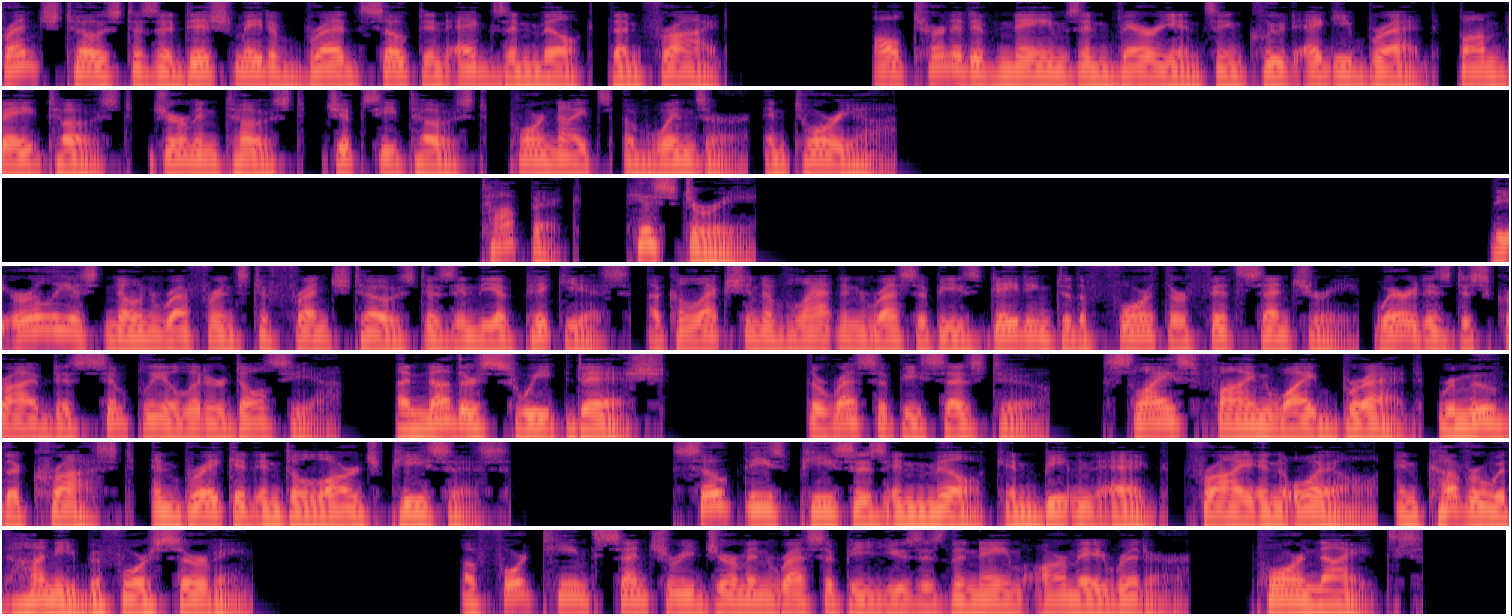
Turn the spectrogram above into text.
French toast is a dish made of bread soaked in eggs and milk, then fried. Alternative names and variants include eggy bread, Bombay toast, German toast, gypsy toast, poor knights of Windsor, and torrija. History The earliest known reference to French toast is in the Apicius, a collection of Latin recipes dating to the 4th or 5th century, where it is described as simply aliter dulcia, another sweet dish. The recipe says to Slice fine white bread, remove the crust, and break it into large pieces. Soak these pieces in milk and beaten egg, fry in oil, and cover with honey before serving. A 14th-century German recipe uses the name Arme Ritter poor knights",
